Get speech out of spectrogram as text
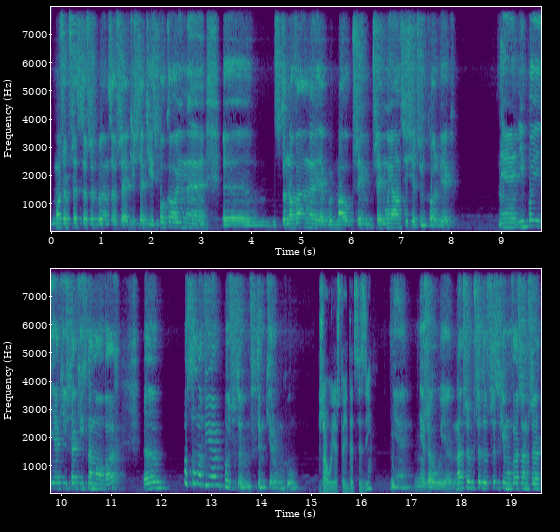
może przez to, że byłem zawsze jakiś taki spokojny, e, stonowany, jakby mało przejmujący się czymkolwiek. E, I po jakichś takich namowach e, postanowiłem pójść w tym, w tym kierunku. Żałujesz tej decyzji? Nie, nie żałuję. Znaczy, przede wszystkim uważam, że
